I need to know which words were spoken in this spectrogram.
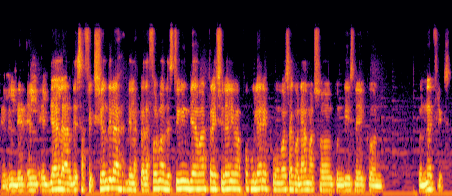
el- el- el- ya la desafección de, las de las plataformas de streaming ya más tradicionales y más populares, como pasa con Amazon, con Disney, con, con Netflix.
